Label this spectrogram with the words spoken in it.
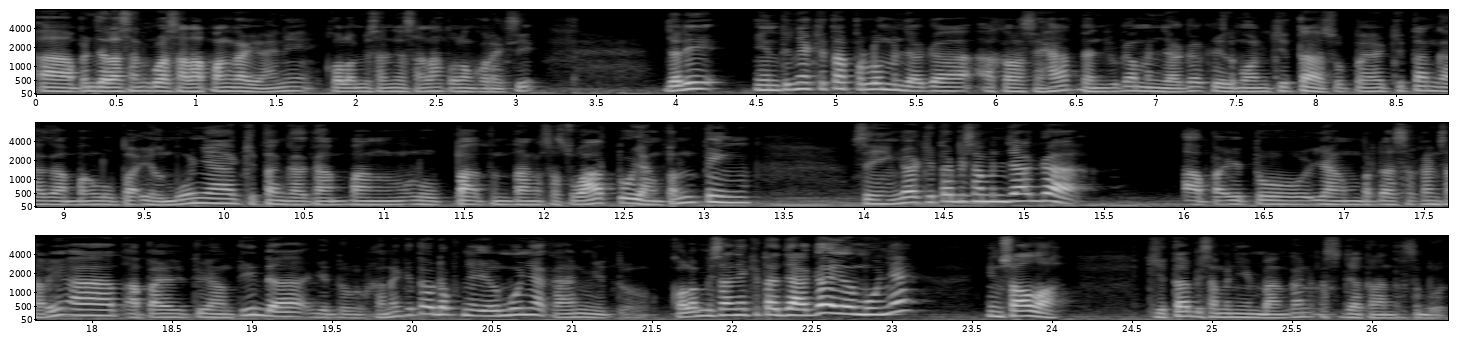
uh, penjelasan gua salah apa enggak ya. Ini kalau misalnya salah tolong koreksi. Jadi intinya kita perlu menjaga akal sehat dan juga menjaga keilmuan kita supaya kita nggak gampang lupa ilmunya, kita nggak gampang lupa tentang sesuatu yang penting, sehingga kita bisa menjaga apa itu yang berdasarkan syariat, apa itu yang tidak gitu. Karena kita udah punya ilmunya kan gitu. Kalau misalnya kita jaga ilmunya, insya Allah kita bisa menyeimbangkan kesejahteraan tersebut.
